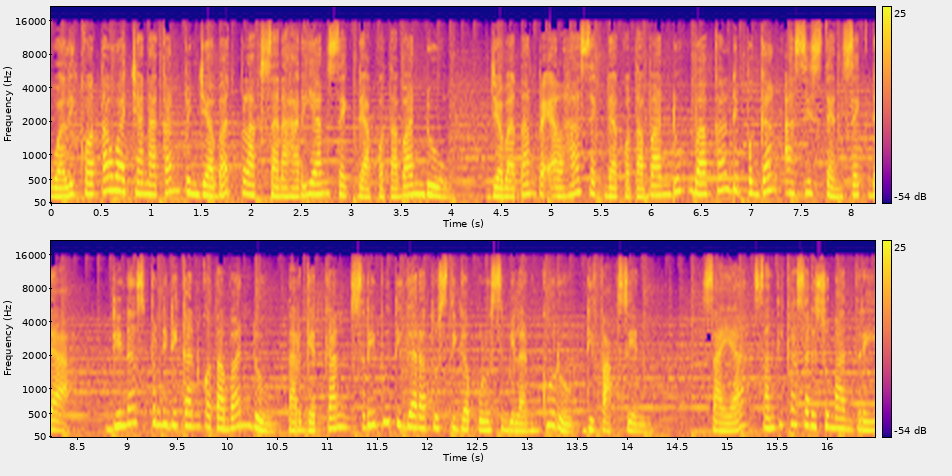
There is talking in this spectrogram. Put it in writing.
Wali Kota wacanakan penjabat pelaksana harian Sekda Kota Bandung. Jabatan PLH Sekda Kota Bandung bakal dipegang asisten Sekda. Dinas Pendidikan Kota Bandung targetkan 1.339 guru divaksin. Saya Santika Sari Sumantri,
